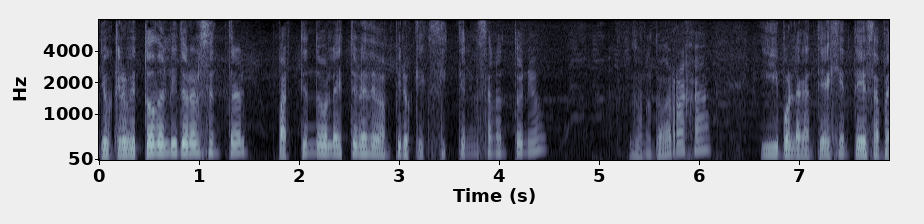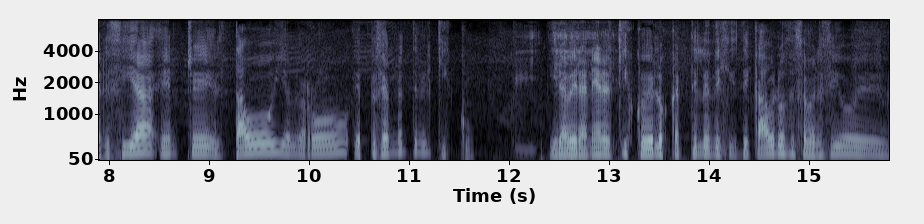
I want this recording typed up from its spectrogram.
Yo creo que todo el litoral central, partiendo de las historias de vampiros que existen en San Antonio, que son a toda raja, y por la cantidad de gente desaparecida entre el Tavo y el Garrobo, especialmente en el Quisco. Ir a veranear al Quisco y ver los carteles de, de cabros desaparecidos. eh,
